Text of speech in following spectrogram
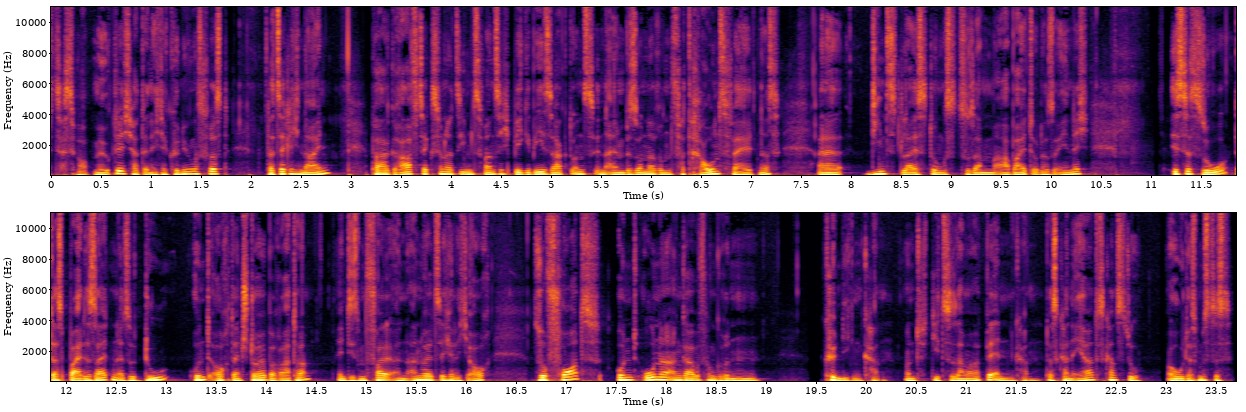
ist das überhaupt möglich? Hat er nicht eine Kündigungsfrist? Tatsächlich nein. Paragraph 627 BGB sagt uns in einem besonderen Vertrauensverhältnis, einer Dienstleistungszusammenarbeit oder so ähnlich, ist es so, dass beide Seiten, also du und auch dein Steuerberater, in diesem Fall ein Anwalt sicherlich auch, sofort und ohne Angabe von Gründen kündigen kann und die Zusammenarbeit beenden kann. Das kann er, das kannst du. Oh, das, müsstest,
